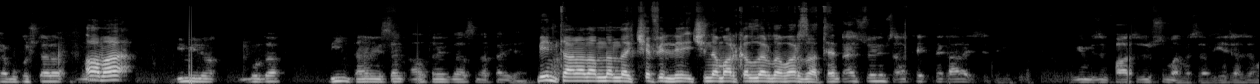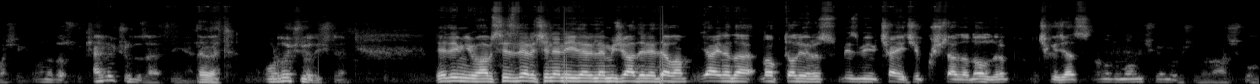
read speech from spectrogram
Ya bu kuşlara bu Ama 1 milyon burada bin tane insan altın imzasını atar yani. bin tane adamdan da kefilli, içinde markalılar da var zaten. Ben söyleyeyim sana tek tek ara istediğim. Bugün bizim Fatih Dursun var mesela. Geçen sene başa Ona da kendi uçurdu zaten yani. Evet. Orada uçuyordu işte. Dediğim gibi abi sizler için en iyileriyle mücadele devam. Yayını da noktalıyoruz. Biz bir çay içip kuşlarda doldurup çıkacağız. Ama dumanlı hiç görmemiştim. Ona aşık oldum.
